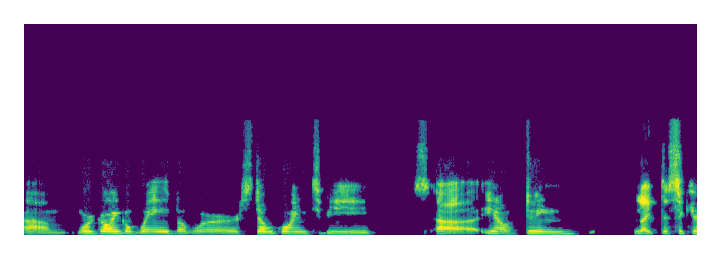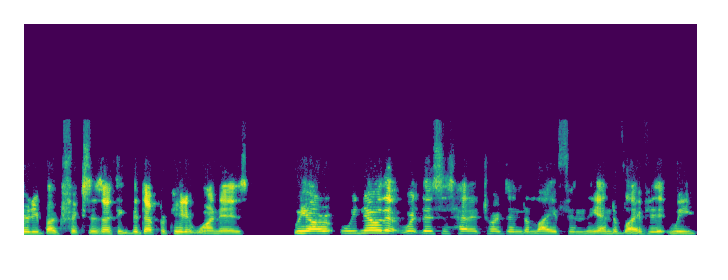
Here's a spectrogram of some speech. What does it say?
um, we're going away, but we're still going to be, uh, you know, doing like the security bug fixes. I think the deprecated one is we are we know that this is headed towards end of life, and the end of life it, we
